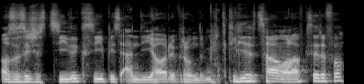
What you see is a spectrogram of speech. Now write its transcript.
Also es war ein Ziel, gewesen, bis Ende Jahr über 100 Mitglieder zu haben, mal abgesehen davon.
